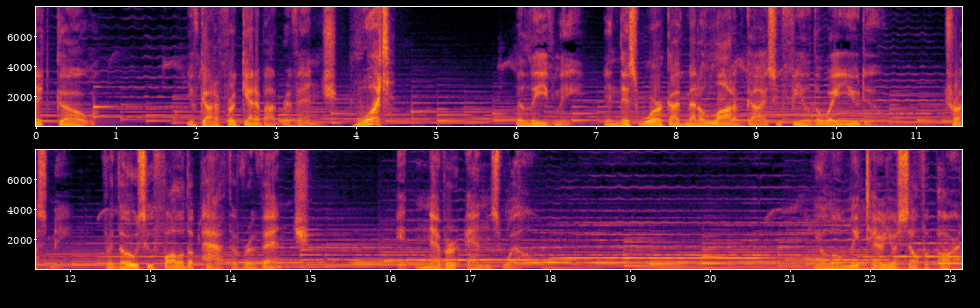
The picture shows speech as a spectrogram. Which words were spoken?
it go. You've got to forget about revenge. What? Believe me, in this work I've met a lot of guys who feel the way you do. Trust me, for those who follow the path of revenge, it never ends well. You'll only tear yourself apart.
